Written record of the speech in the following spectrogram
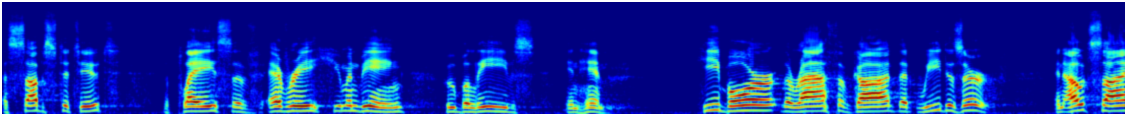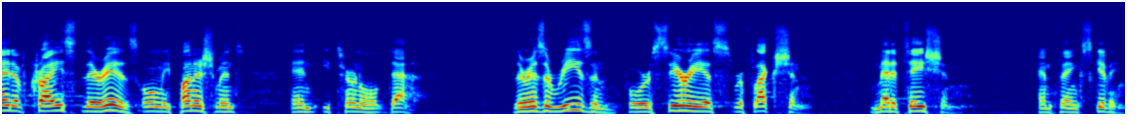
a substitute, the place of every human being who believes in him. He bore the wrath of God that we deserve and outside of Christ, there is only punishment and eternal death. There is a reason for serious reflection, meditation, and thanksgiving.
